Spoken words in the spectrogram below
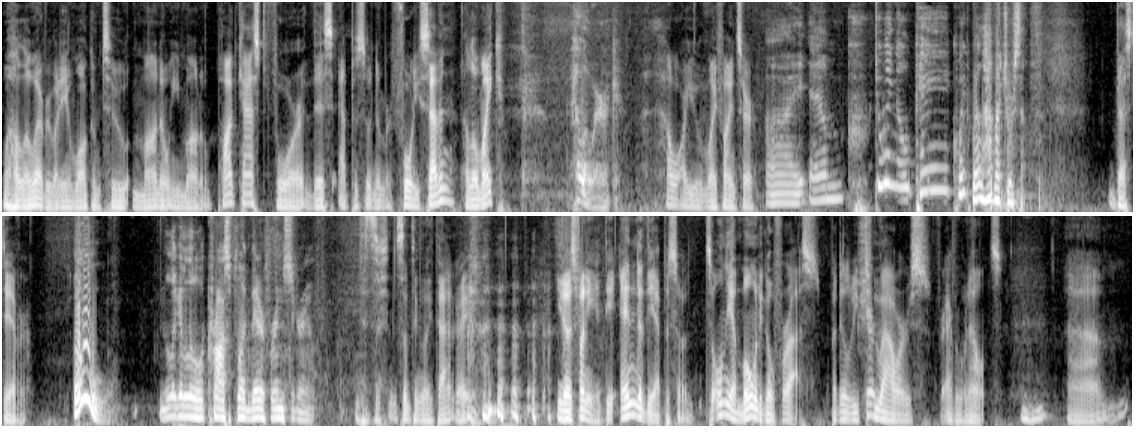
Well, hello, everybody, and welcome to Mono e Mono podcast for this episode number 47. Hello, Mike. Hello, Eric. How are you, my fine sir? I am doing okay, quite well. How about yourself? Best day ever. Oh, look at a little cross plug there for Instagram. Something like that, right? you know, it's funny. At the end of the episode, it's only a moment ago for us, but it'll be Sure. two hours for everyone else. Mm-hmm. Um,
